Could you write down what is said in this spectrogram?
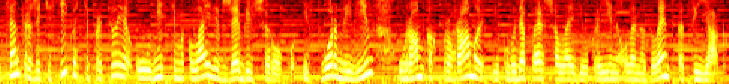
центр життєстійкості працює у місті Миколаєві вже більше року, і створений він у рамках програми, яку веде перша леді України Олена Зеленська. Ти як?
